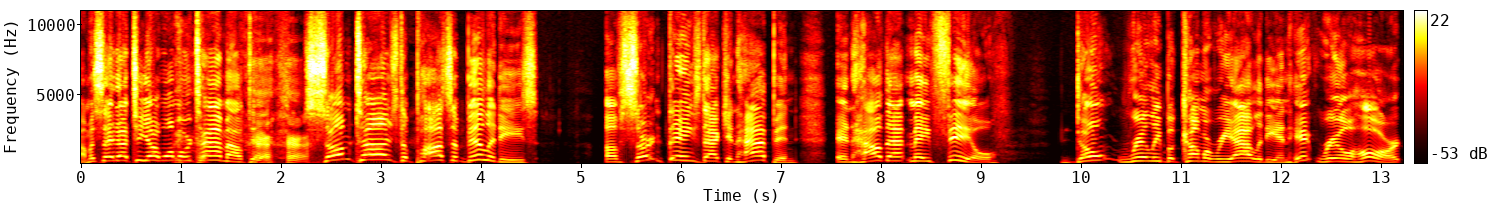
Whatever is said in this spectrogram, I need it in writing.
I'm gonna say that to y'all one more time out there. Sometimes the possibilities of certain things that can happen and how that may feel don't really become a reality and hit real hard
